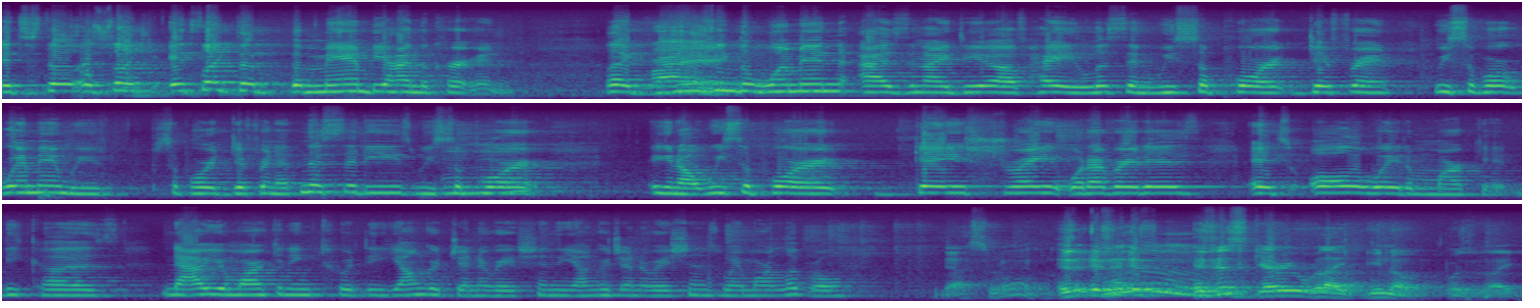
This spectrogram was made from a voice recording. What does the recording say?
It's still it's like it's like the, the man behind the curtain. Like Right. using the women as an idea of, hey, listen, we support different we support women, we support different ethnicities, we support mm-hmm. you know, we support gay, straight, whatever it is. It's all a way to market because now you're marketing toward the younger generation. The younger generation is way more liberal. yes, man. Is, is, is, is it scary? Like, you know, was like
